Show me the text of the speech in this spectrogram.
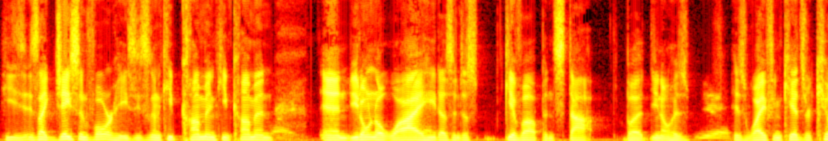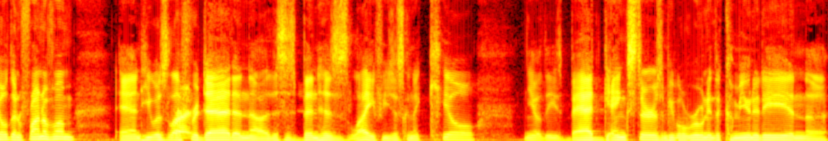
he's, he's like Jason Voorhees. He's gonna keep coming, keep coming, and you don't know why he doesn't just give up and stop. But you know his Yeah. his wife and kids are killed in front of him, and he was left Right. for dead. And uh, this has been his life. He's just gonna kill you know these bad gangsters and people ruining the community and the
